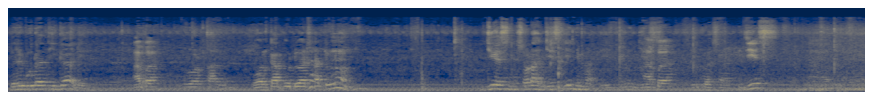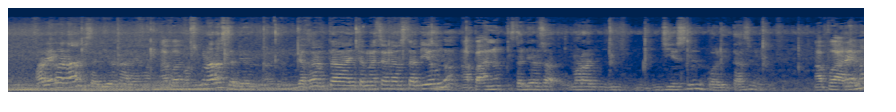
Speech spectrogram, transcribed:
2023 deh Apa? World Cup. World Cup U21 no Jazz nih soalnya Jazz dia dimati Apa? dua satu. Jis. Arema nah stadion Arema. Apa? masuk mana stadion. Jakarta International Stadium no Apa anu? stadion sa marah Nih kualitasnya Apa Arema?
